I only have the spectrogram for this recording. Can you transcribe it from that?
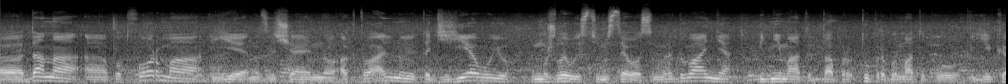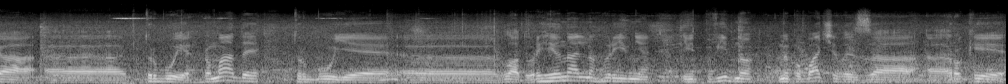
Е, Дана е, платформа є надзвичайно актуальною та дієвою можливістю місцевого самоврядування піднімати та ту проблематику, яка е, турбує громади, турбує владу регіонального рівня. І відповідно ми побачили за роки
